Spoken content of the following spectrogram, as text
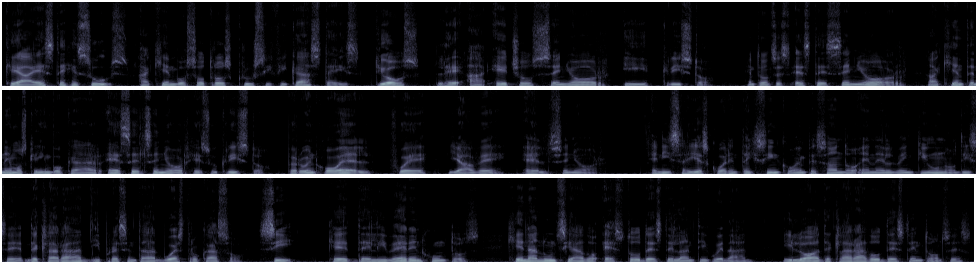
que a este Jesús, a quien vosotros crucificasteis, Dios le ha hecho Señor y Cristo. Entonces este Señor a quien tenemos que invocar es el Señor Jesucristo, pero en Joel fue Yahvé, el Señor. En Isaías 45, empezando en el 21, dice, Declarad y presentad vuestro caso, sí, que deliberen juntos. ¿Quién ha anunciado esto desde la antigüedad y lo ha declarado desde entonces?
